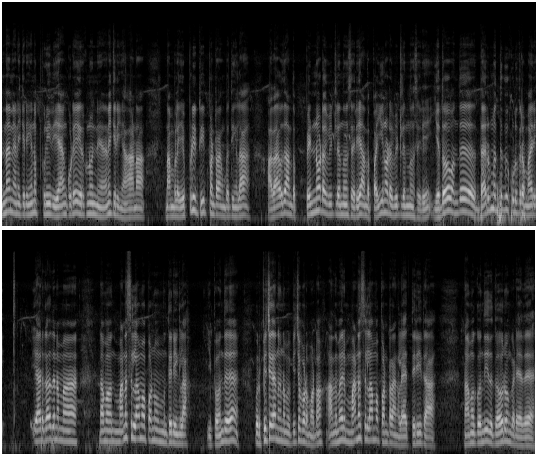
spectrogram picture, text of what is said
என்ன நினைக்கிறீங்கன்னு புரியுது. என் கூடயே இருக்கணும்னு நினைக்கிறீங்க. ஆனால் நம்மளை எப்படி ட்ரீட் பண்ணுறாங்க பார்த்தீங்களா அதாவது அந்த பெண்ணோட வீட்டிலேருந்தும் சரி அந்த பையனோட வீட்டிலேருந்தும் சரி ஏதோ வந்து தர்மத்துக்கு கொடுக்குற மாதிரி. யாருக்காவது நம்ம நம்ம வந்து மனசு இல்லாமல் பண்ணுவோம் தெரியுங்களா? இப்போ வந்து ஒரு பிச்சைக்காரனுக்கு நம்ம பிச்சை போட மாட்டோம். அந்த மாதிரி மனசு இல்லாமல் பண்ணுறாங்களே தெரியுதா? நமக்கு வந்து இது கௌரவம் கிடையாது.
